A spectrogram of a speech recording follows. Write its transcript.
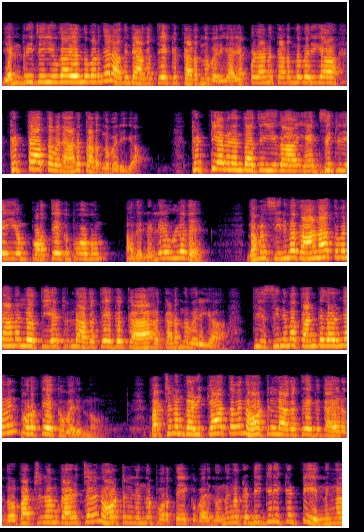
എൻട്രി ചെയ്യുക എന്ന് പറഞ്ഞാൽ അതിന്റെ അകത്തേക്ക് കടന്നു വരിക. എപ്പോഴാണ് കടന്നു വരിക? കിട്ടാത്തവനാണ് കടന്നു വരിക. കിട്ടിയവൻ എന്താ ചെയ്യുക? എക്സിറ്റ് ചെയ്യും പുറത്തേക്ക് പോകും. അതന്നല്ലേ ഉള്ളത്. നമ്മൾ സിനിമ കാണാത്തവനാണല്ലോ തിയേറ്ററിന്റെ അകത്തേക്ക് കടന്നു വരിക. സിനിമ കണ്ടു കഴിഞ്ഞവൻ പുറത്തേക്ക് വരുന്നു. ഭക്ഷണം കഴിക്കാത്തവൻ ഹോട്ടലിന്റെ അകത്തേക്ക് കയറുന്നു. ഭക്ഷണം കഴിച്ചവൻ ഹോട്ടലിൽ നിന്ന് പുറത്തേക്ക് വരുന്നു. നിങ്ങൾക്ക് ഡിഗ്രി കിട്ടി. നിങ്ങൾ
